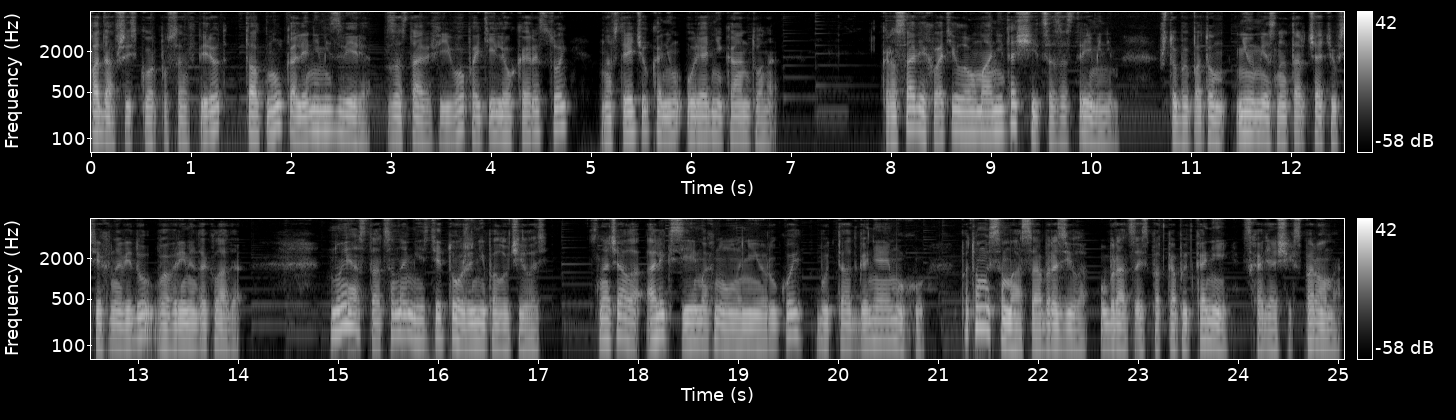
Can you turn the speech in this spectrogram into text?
подавшись корпусом вперед, толкнул коленями зверя, заставив его пойти легкой рысцой навстречу коню урядника Антона. Красаве хватило ума не тащиться за стременем, чтобы потом неуместно торчать у всех на виду во время доклада. Но и остаться на месте тоже не получилось. Сначала Алексей махнул на нее рукой, будто отгоняя муху, потом и сама сообразила убраться из-под копыт коней, сходящих с парома.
